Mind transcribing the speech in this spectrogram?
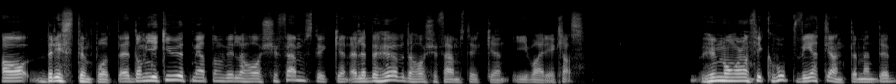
Ja, bristen på det. De gick ut med att de ville ha 25 stycken, eller behövde ha 25 stycken i varje klass. Hur många de fick ihop vet jag inte, men det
